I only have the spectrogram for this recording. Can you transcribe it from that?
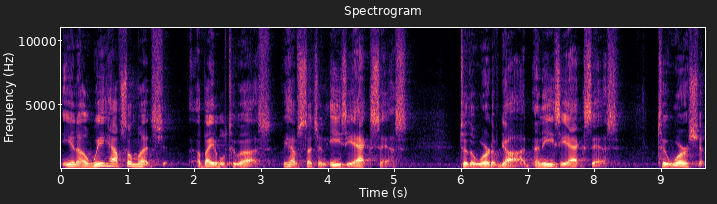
you know, we have so much available to us. We have such an easy access to the Word of God, an easy access to worship.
